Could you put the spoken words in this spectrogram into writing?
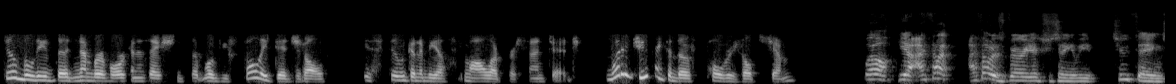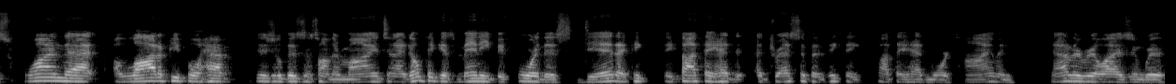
still believe the number of organizations that will be fully digital is still going to be a smaller percentage. What did you think of those poll results, Jim? Well, yeah, I thought I thought it was very interesting. I mean, two things. One, that a lot of people have digital business on their minds, and I don't think as many before this did. I think they thought they had to address it, but I think they thought they had more time, and now they're realizing with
